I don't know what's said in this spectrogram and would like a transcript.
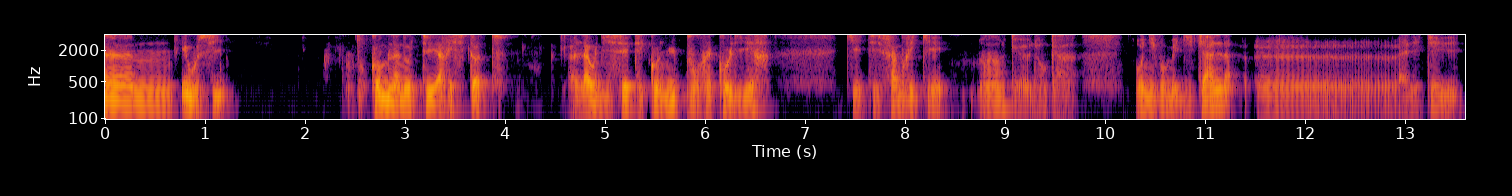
Euh, et aussi, comme l'a noté Aristote, la Odyssée était connue pour un collier qui était fabriqué, hein, donc au niveau médical, elle était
